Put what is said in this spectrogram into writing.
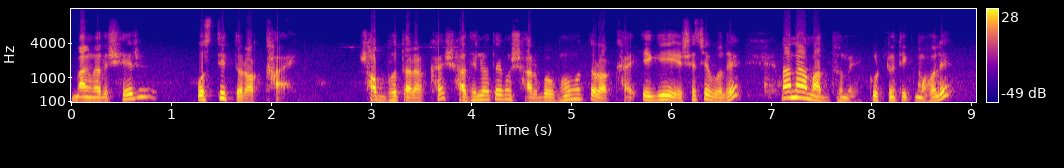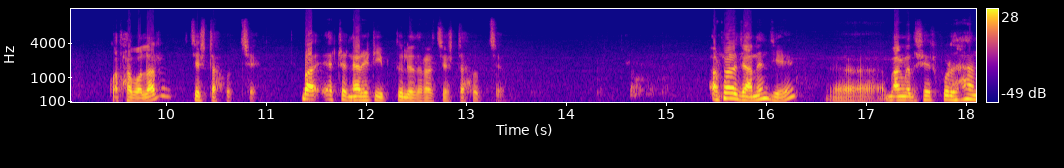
বাংলাদেশের অস্তিত্ব রক্ষায়, সভ্যতা রক্ষায়, স্বাধীনতা এবং সার্বভৌমত্ব রক্ষায় এগিয়ে এসেছে বলে নানা মাধ্যমে কূটনৈতিক মহলে কথা বলার চেষ্টা হচ্ছে। বা একটা ন্যারেটিভ তুলে ধরার চেষ্টা হচ্ছে। আপনারা জানেন যে বাংলাদেশের প্রধান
